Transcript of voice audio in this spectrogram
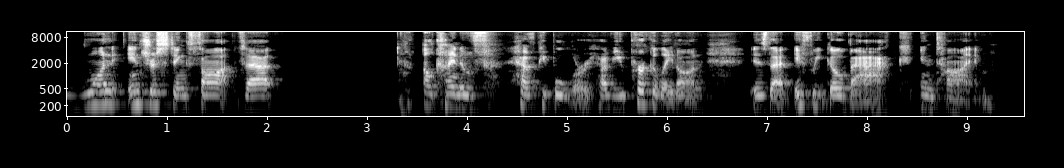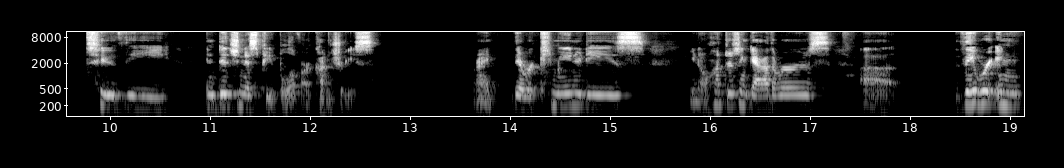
One interesting thought that I'll kind of have people or have you percolate on is that if we go back in time to the indigenous people of our countries, right? There were communities, you know, hunters and gatherers. Uh, they were in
